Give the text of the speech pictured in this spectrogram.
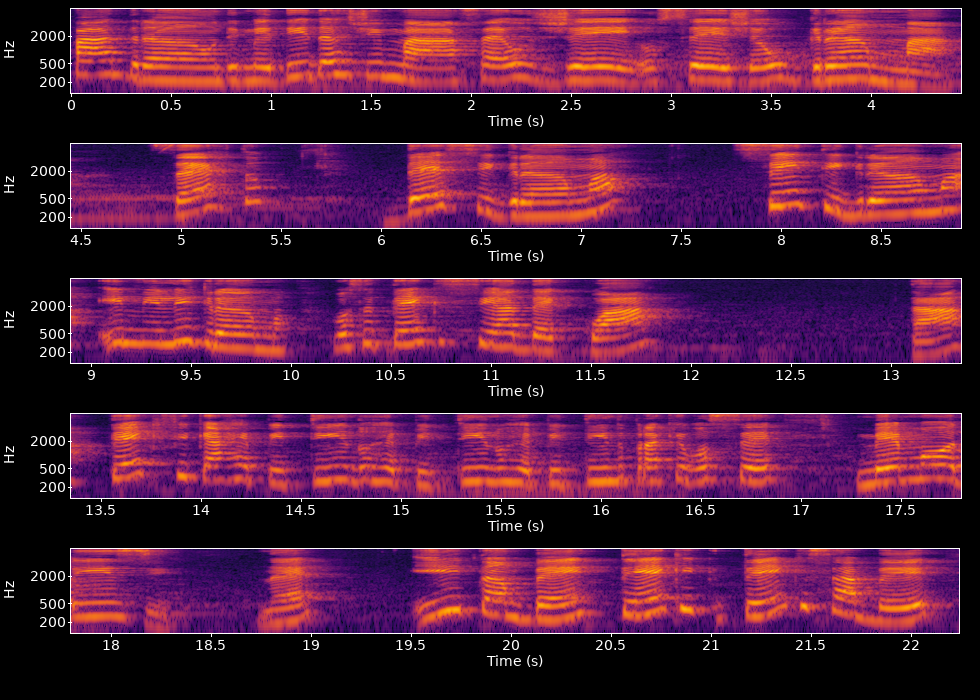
padrão de medidas de massa é o G, ou seja, o grama, certo? Decigrama, centigrama e miligrama. Você tem que se adequar, tá? Tem que ficar repetindo, repetindo, repetindo para que você memorize, né? E também tem que, tem que saber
